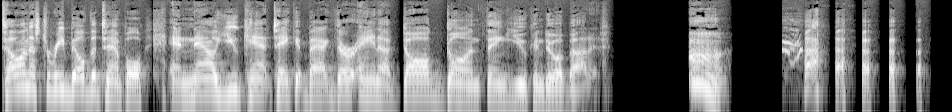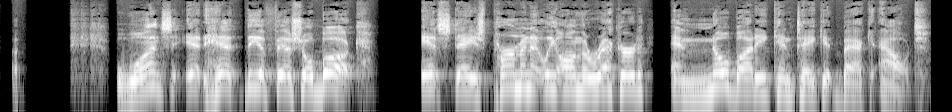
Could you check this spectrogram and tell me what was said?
telling us to rebuild the temple, and now you can't take it back. There ain't a doggone thing you can do about it. once it hit the official book, it stays permanently on the record and nobody can take it back out.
